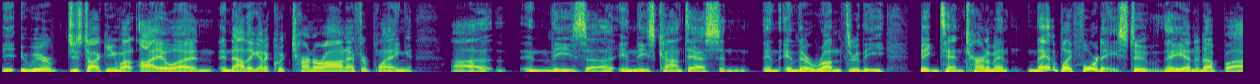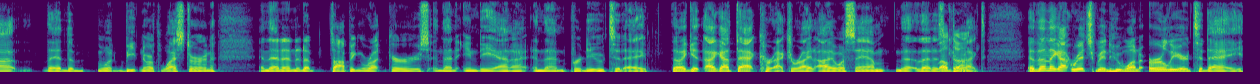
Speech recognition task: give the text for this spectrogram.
we were just talking about Iowa, and, and now they got a quick turnaround after playing uh, in these uh, in these contests and in, in their run through the Big Ten tournament. They had to play four days too. They ended up uh, they had to what beat Northwestern, and then ended up topping Rutgers, and then Indiana, and then Purdue today. Did I get I got that correct? Right, Iowa Sam. that, that is well correct. Done. And then they got Richmond, who won earlier today.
